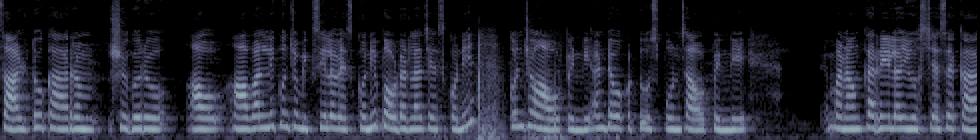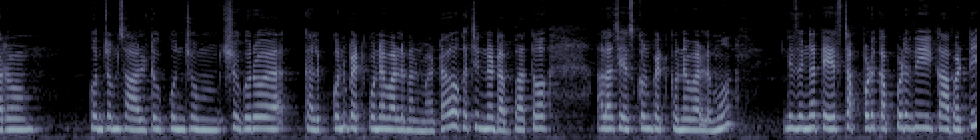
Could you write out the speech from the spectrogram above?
సాల్టు కారం షుగరు ఆవు ఆవాల్ని కొంచెం మిక్సీలో వేసుకొని పౌడర్లా చేసుకొని కొంచెం ఆవు పిండి అంటే ఒక టూ స్పూన్స్ ఆవు పిండి మనం కర్రీలో యూస్ చేసే కారం కొంచెం సాల్ట్ కొంచెం షుగరు కలుపుకొని పెట్టుకునే వాళ్ళం అనమాట ఒక చిన్న డబ్బాతో అలా చేసుకొని పెట్టుకునే వాళ్ళము. నిజంగా టేస్ట్ అప్పటికప్పటిది కాబట్టి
